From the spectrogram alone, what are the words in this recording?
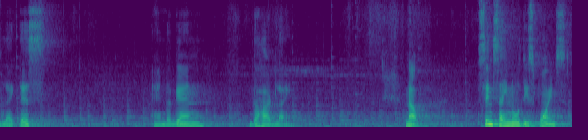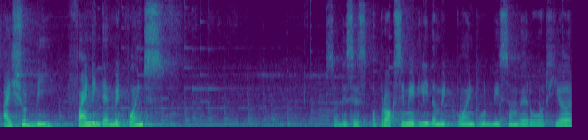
Like this. And again the hard line now, since I know these points, I should be finding their midpoints. So this is approximately the midpoint would be somewhere over here.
